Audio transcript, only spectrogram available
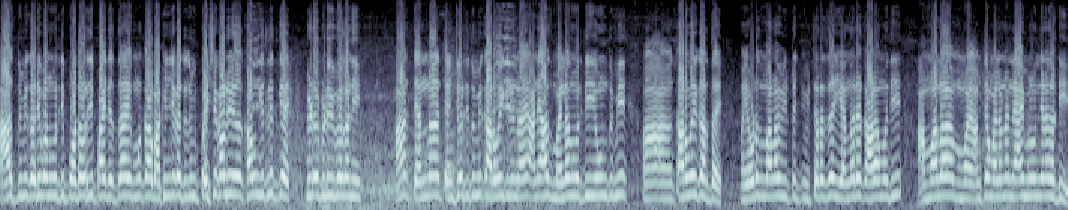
आज तुम्ही गरिबांवरती पोटावरती पाय देताय मग का बाकीचे काय? तुम्ही पैसे खाली खाऊन घेतलेत काय पीडब्ल्यूडी विभागाने? हा त्यांना त्यांच्यावरती तुम्ही कारवाई केली नाही आणि आज महिलांवरती येऊन तुम्ही कारवाई करताय. मग एवढंच मला विचारायचं आहे येणाऱ्या काळामध्ये आम्हाला म- आमच्या महिलांना न्याय मिळवून देण्यासाठी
